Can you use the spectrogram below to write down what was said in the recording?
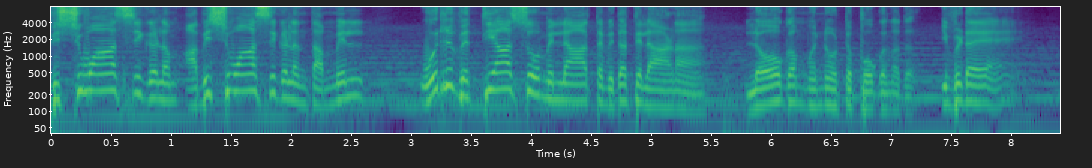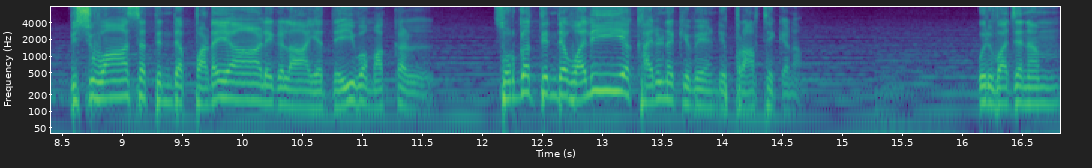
വിശ്വാസികളും അവിശ്വാസികളും തമ്മിൽ ഒരു വ്യത്യാസവുമില്ലാത്ത വിധത്തിലാണ് ലോകം മുന്നോട്ട് പോകുന്നത്. ഇവിടെ വിശ്വാസത്തിന്റെ പടയാളികളായ ദൈവമക്കൾ സ്വർഗത്തിന്റെ വലിയ കരുണയ്ക്ക് വേണ്ടി പ്രാർത്ഥിക്കണം. ഒരു വചനം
